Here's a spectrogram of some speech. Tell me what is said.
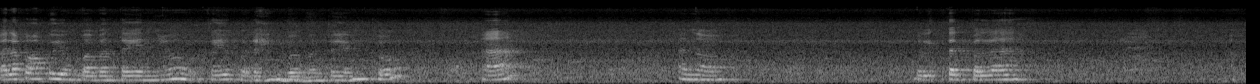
Kala ko ako yung babantayan nyo. Kayo pala yung babantayan ko. Ha? Ano? Baliktad pala. Ako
